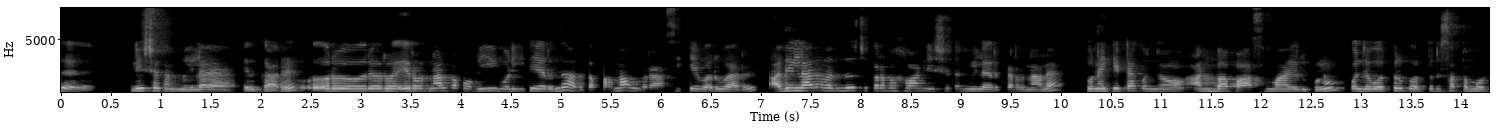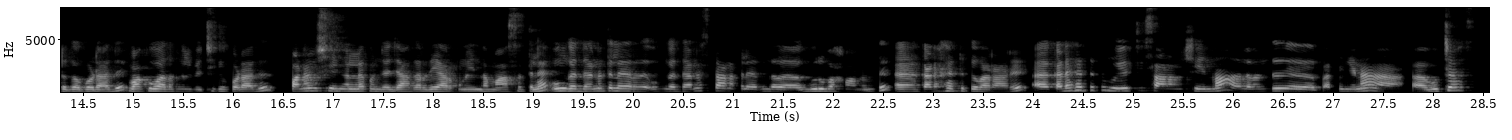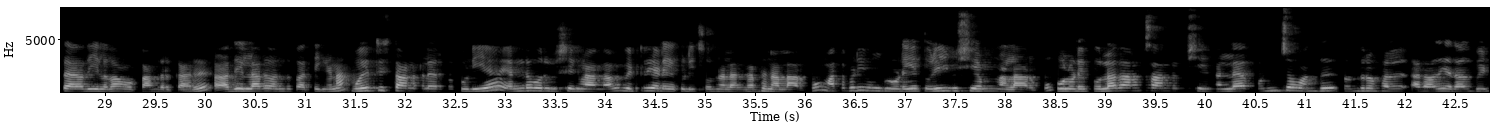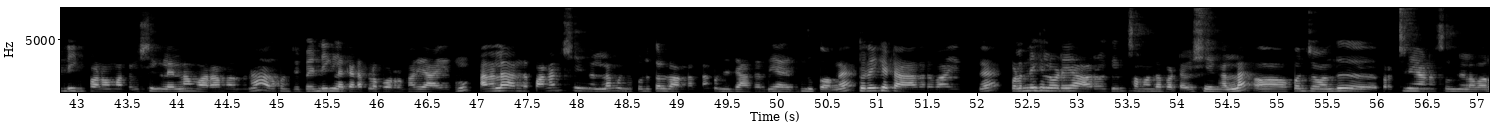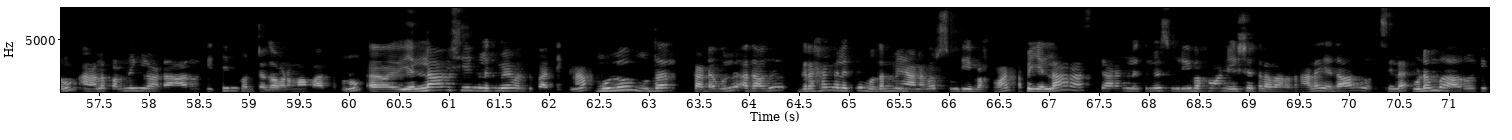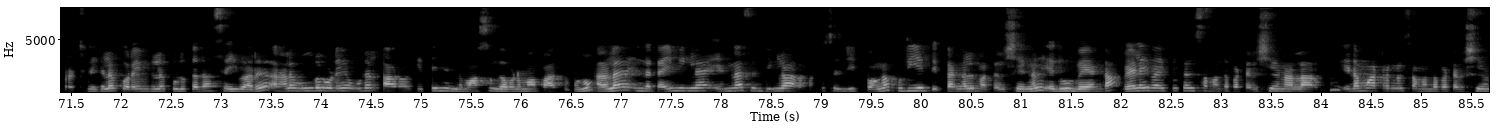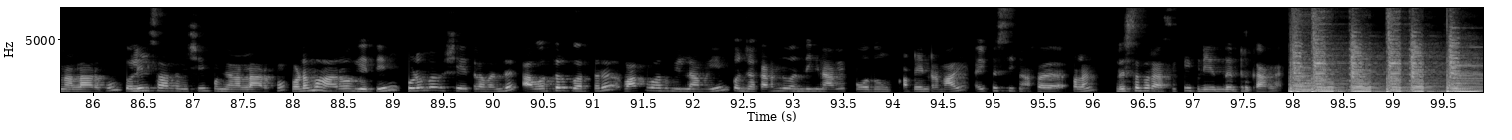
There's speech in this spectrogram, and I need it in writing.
நீஷத்தன்மையில இருக்காரு. ஒரு ஒரு ஒரு இருபது நாள் பக்கம் அப்படியே ஓடிக்கிட்டே இருந்து அதுக்கப்புறம் தான் உங்க ராசிக்கே வருவாரு. அது இல்லாத வந்து சுக்கர பகவான் நீஷத்தன்மையில இருக்கிறதுனால துணைக்கிட்ட கொஞ்சம் அன்பா பாசமா இருக்கணும். கொஞ்சம் ஒருத்தருக்கு ஒருத்தர் சத்தம் போட்டுக்க கூடாது. வாக்குவாதங்கள் வச்சுக்க கூடாது. பண விஷயங்கள்ல கொஞ்சம் ஜாக்கிரதையா இருக்கணும் இந்த மாசத்துல. உங்க தனத்துல உங்க தனஸ்தானத்துல இருந்த குரு பகவான் வந்து கடகத்துக்கு வராரு. கடகத்துக்கு முயற்சி சாண விஷயம் தான் அதுல வந்து பாத்தீங்கன்னா உச்ச உச்சஸ்தாதியில தான் உட்கார்ந்துருக்காரு. அது இல்லாத வந்து பாத்தீங்கன்னா முயற்சி ஸ்தானத்துல இருக்கக்கூடிய எந்த ஒரு விஷயங்களா இருந்தாலும் வெற்றி அடையக்கூடிய சூழ்நிலைங்கிறது நல்லா இருக்கும். மற்றபடி உங்களுடைய தொழில் விஷயம் நல்லா இருக்கும். உங்களுடைய பொருளாதாரம் சார்ந்த விஷயங்கள்ல கொஞ்சம் வந்து தொந்தரவுகள் அதாவது ஏதாவது பெண்டிங் பணம் மற்ற விஷயங்கள் எல்லாம் வராம இருந்ததுன்னா அது கொஞ்சம் பெண்டிங்ல கிடப்புல போடுற மாதிரி ஆயிடும் அதனால அந்த பண விஷயங்கள்லாம் கொஞ்சம் கொடுக்கல் வாங்கலாம் கொஞ்சம் ஜாக்கிரதையா இருந்துக்கோங்க. துணைக்கட்ட ஆதரவா இருங்க. குழந்தைகளுடைய ஆரோக்கியம் சம்பந்தப்பட்ட விஷயங்கள்ல கொஞ்சம் வந்து பிரச்சனையான சூழ்நிலை வரும். அதனால குழந்தைங்களோட ஆரோக்கியத்தையும் கொஞ்சம் கவனமா பார்த்துக்கணும். எல்லா விஷயங்களுக்குமே வந்து பாத்தீங்கன்னா முழு முதல் கடவுள் அதாவது கிரகங்களுக்கு முதன்மையானவர் சூரிய பகவான். அப்ப எல்லா ராசிக்காரங்களுக்குமே சூரிய பகவான் நேஷத்துல வர்றதுனால ஏதாவது ஒரு சில உடம்பு ஆரோக்கிய பிரச்சனைகளை குறைவுகளை கொடுக்கதான் செய்வாரு. அதனால உங்களுடைய உடல் ஆரோக்கியத்தையும் இந்த மாசம் கவனமா பார்த்துக்கணும். அதனால இந்த டைமிங்ல என்ன செஞ்சீங்களோ அதை மட்டும் செஞ்சுட்டு போங்க. புதிய திட்டங்கள் மற்ற விஷயங்கள் எதுவும் வேண்டாம். வேலை வாய்ப்புகள் சம்பந்தப்பட்ட விஷயம் நல்லா இருக்கும். இடமாற்றங்கள் சம்பந்தப்பட்ட விஷயம் நல்லா இருக்கும். தொழில் சார்ந்த விஷயம் கொஞ்சம் நல்லா இருக்கும். உடம்பு ஆரோக்கியத்தையும் குடும்ப விஷயத்துல வந்து ஒருத்தருக்கு ஒருத்தர் வாக்குவாதம் இல்லாமையும் கொஞ்சம் கடந்து வந்தீங்கன்னாவே போதும் அப்படின்ற மாதிரி ஐப்பசி மாச பலன் ரிஷப ராசிக்கு இப்படி இருந்துட்டு இருக்காங்க.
